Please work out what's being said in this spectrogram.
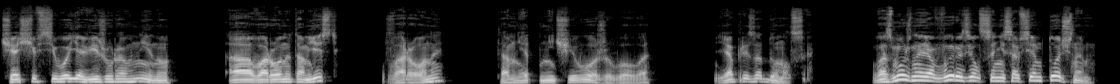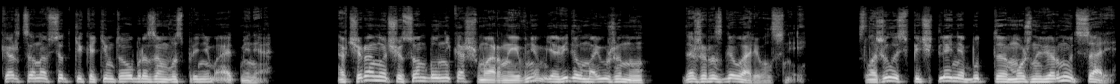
Чаще всего я вижу равнину. А вороны там есть? Вороны? Там нет ничего живого. Я призадумался. Возможно, я выразился не совсем точно. Кажется, она все-таки каким-то образом воспринимает меня. А вчера ночью сон был не кошмарный, и в нем я видел мою жену, даже разговаривал с ней. Сложилось впечатление, будто можно вернуть Саре.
